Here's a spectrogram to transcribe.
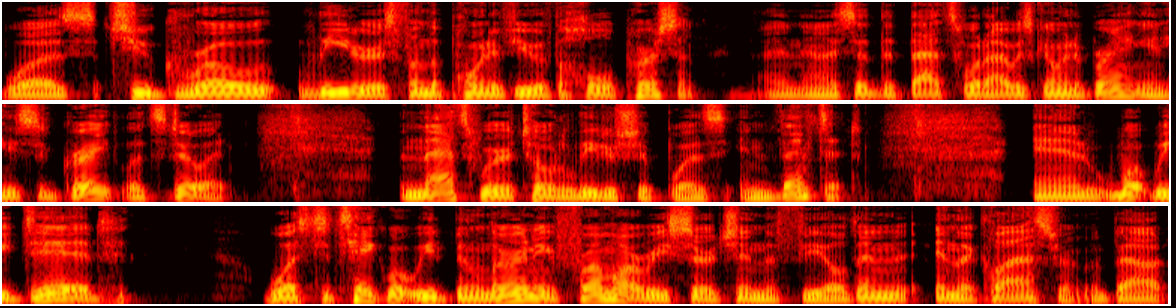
was to grow leaders from the point of view of the whole person. And I said that that's what I was going to bring. And he said, great, let's do it. And that's where total leadership was invented. And what we did was to take what we'd been learning from our research in the field and in the classroom about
